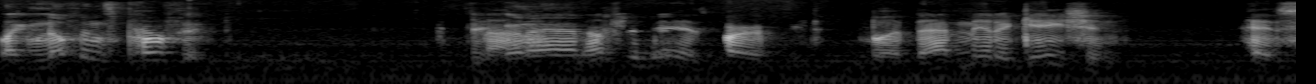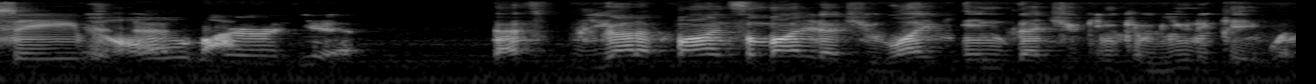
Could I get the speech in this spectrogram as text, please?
Like nothing's perfect. You're Nah, gonna have nothing is perfect, but that mitigation has saved Yeah, a whole that's lot. yeah. That's you gotta find somebody that you like and that you can communicate with.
